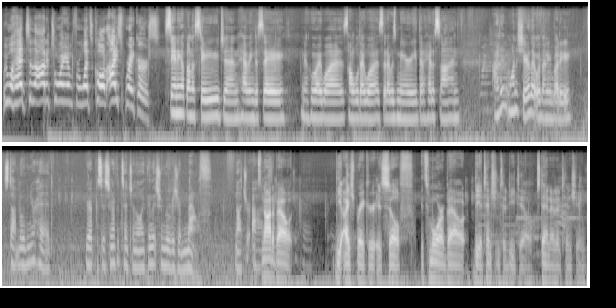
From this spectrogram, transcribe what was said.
We will head to the auditorium for what's called icebreakers. Standing up on the stage and having to say, you know, who I was, how old I was, that I was married, that I had a son. I didn't want to share that with anybody. Stop moving your head. You're at position of attention. The only thing that should move is your mouth, not your eyes. It's not about the icebreaker itself. It's more about the attention to detail, stand at attention,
